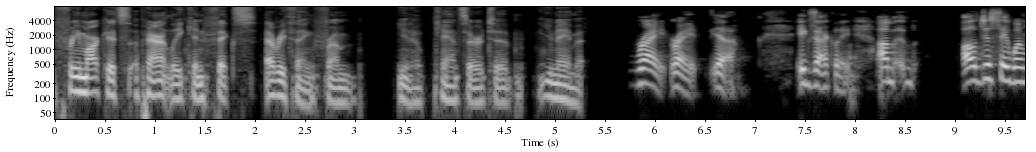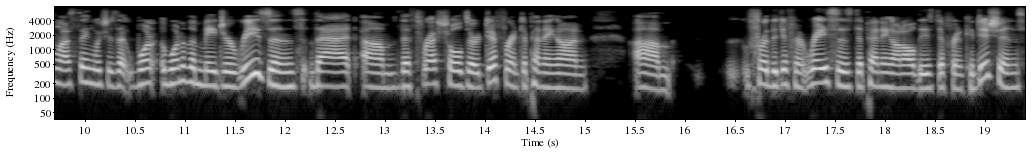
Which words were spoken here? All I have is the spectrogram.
free markets apparently can fix everything from you know cancer to you name it. Right. Right. Yeah. Exactly. Um, I'll just say one last thing, which is that one one of the major reasons that um, the thresholds are different depending on um, for the different races, depending on all these different conditions,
